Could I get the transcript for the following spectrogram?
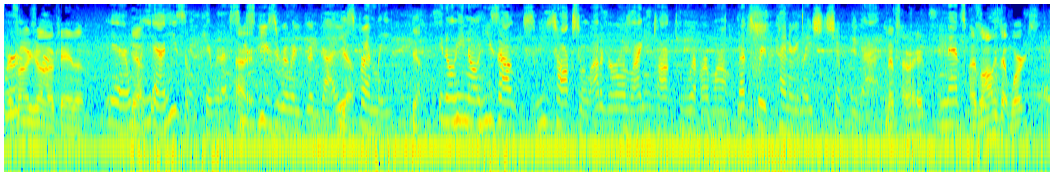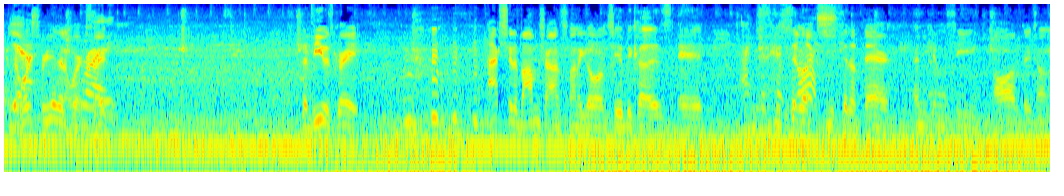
We're- As long as you're okay, though. Yeah, well, Yeah. yeah, he's okay with us. He's, right. he's a really good guy. He's Yeah. friendly. Yeah. You know, he know he's out. He talks to a lot of girls. I can talk to whoever I want. That's the kind of relationship we got, That's all right. and that's As long as it works. If it works for you, then it works, right? right. The view is great. Actually, the Bombtron's fun to go on too because it I you sit up, you sit up there and you can see all of Daytona.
